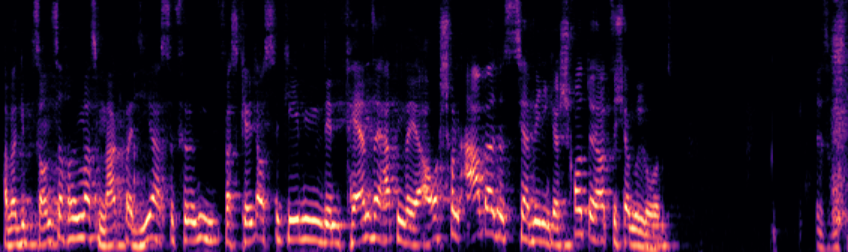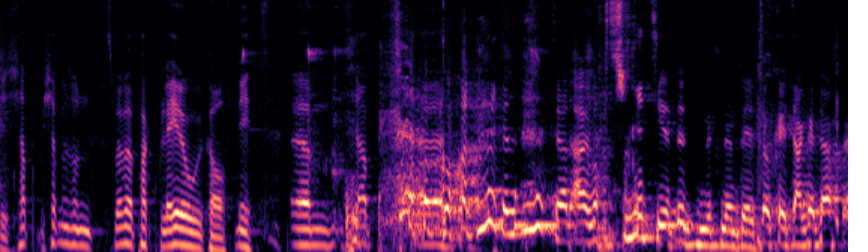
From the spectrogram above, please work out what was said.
Aber gibt es sonst noch irgendwas? Marc, bei dir hast du für irgendwas Geld auszugeben? Den Fernseher hatten wir ja auch schon, aber das ist ja weniger Schrott, der hat sich ja gelohnt. Ist richtig. Ich habe ich hab mir so einen 12er-Pack Play-Doh gekauft. Nee, ähm, ich habe Oh Gott, der hat Albrecht Schritt hier mitten im Bild. Okay, danke dafür.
